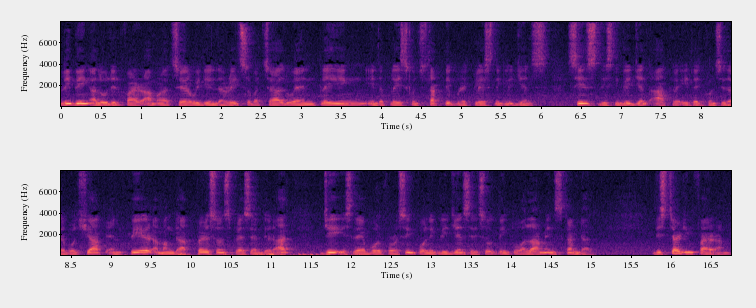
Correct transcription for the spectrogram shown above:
Leaving a loaded firearm or a chair within the reach of a child when playing in the place constructive reckless negligence. Since this negligent act created considerable shock and fear among the persons present thereat, J is liable for simple negligence resulting to alarm and scandal. Discharging firearm.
